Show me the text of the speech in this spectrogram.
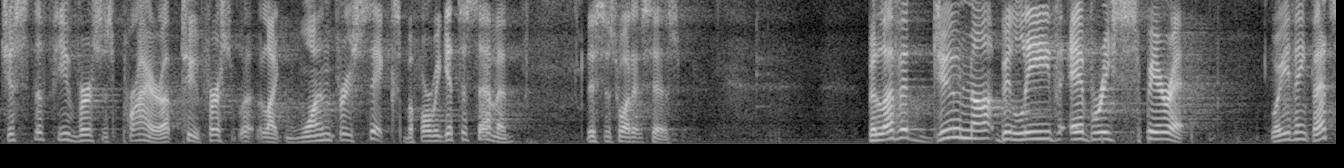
just the few verses prior up to first, like 1 through 6, before we get to 7, this is what it says Beloved, do not believe every spirit. What do you think that's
